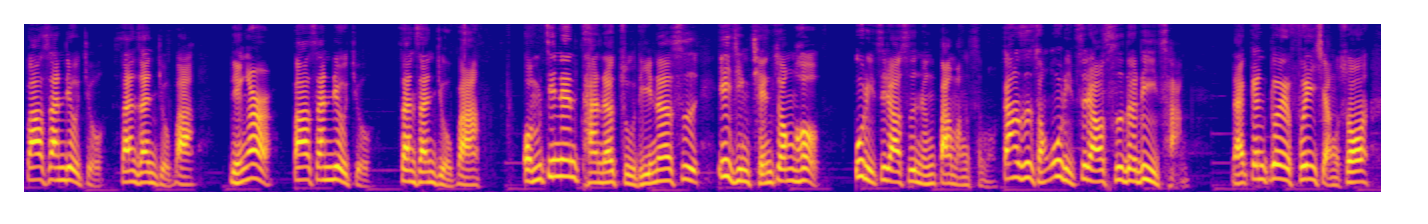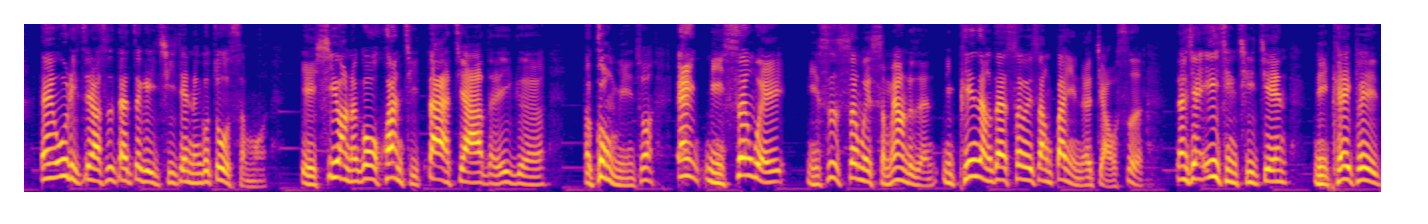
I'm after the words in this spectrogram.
八三六九三三九八零二八三六九三三九八。我们今天谈的主题呢是疫情前中后，物理治疗师能帮忙什么？刚刚是从物理治疗师的立场来跟各位分享说，哎，物理治疗师在这个期间能够做什么？也希望能够唤起大家的一个呃共鸣，说，哎，你身为你是身为什么样的人？你平常在社会上扮演的角色？那像疫情期间，你可以可以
